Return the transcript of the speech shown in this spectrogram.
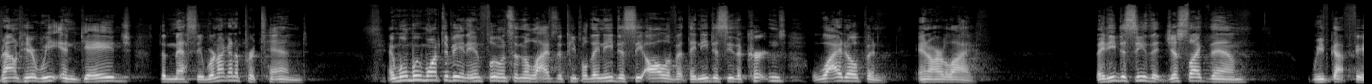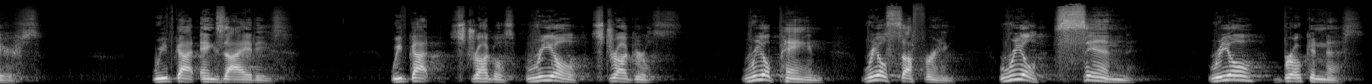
Around here, we engage the messy. We're not going to pretend. And when we want to be an influence in the lives of people, they need to see all of it. They need to see the curtains wide open in our life. They need to see that just like them, we've got fears, we've got anxieties, we've got struggles, real struggles, real pain, real suffering, real sin, real brokenness.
